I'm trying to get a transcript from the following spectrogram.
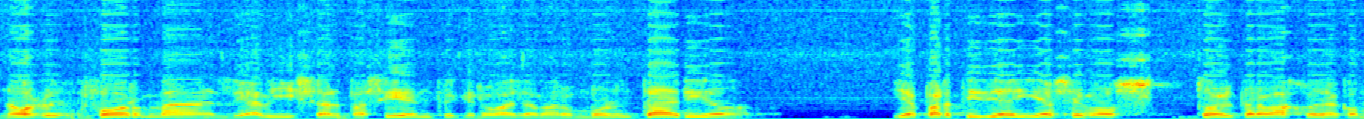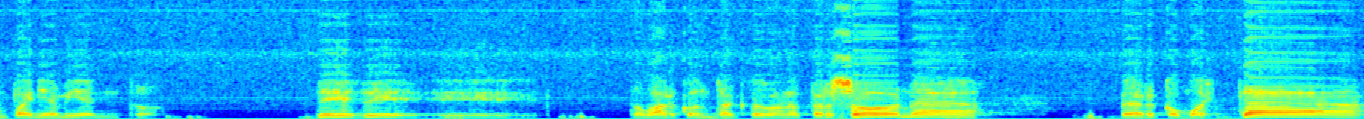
nos lo informa, le avisa al paciente que lo va a llamar un voluntario, y a partir de ahí hacemos todo el trabajo de acompañamiento, desde tomar contacto con la persona, ver cómo está,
